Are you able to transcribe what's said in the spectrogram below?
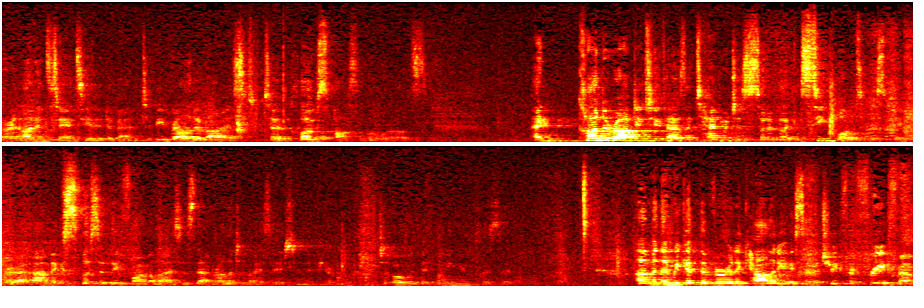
or an uninstantiated event to be relativized to close possible worlds. And Condoravdi 2010, which is sort of like a sequel to this paper, um, explicitly formalizes that relativization if you're uncomfortable with it being implicit. Um, and then we get the veridicality asymmetry for free from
